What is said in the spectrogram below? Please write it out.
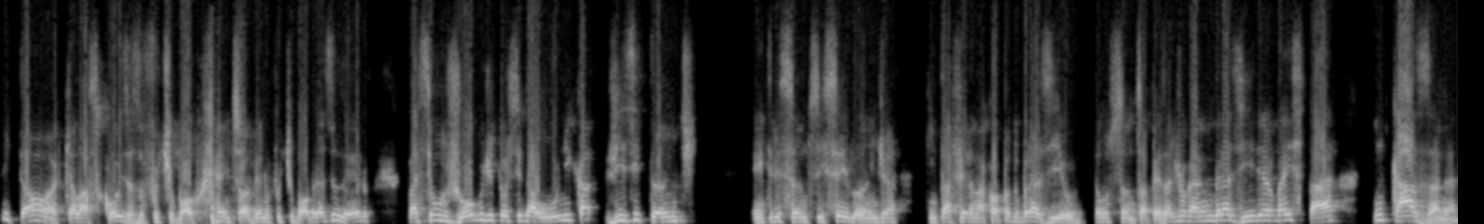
Então, aquelas coisas do futebol que a gente só vê no futebol brasileiro, vai ser um jogo de torcida única visitante entre Santos e Ceilândia, quinta-feira na Copa do Brasil. Então, o Santos, apesar de jogar em Brasília, vai estar em casa, né?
